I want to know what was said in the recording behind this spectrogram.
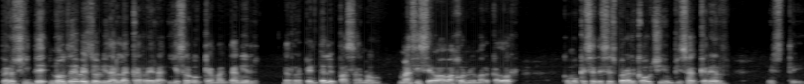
pero sí no debes de olvidar la carrera y es algo que a McDaniel de repente le pasa, ¿no? Más si se va abajo en el marcador, como que se desespera el coach y empieza a querer este,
